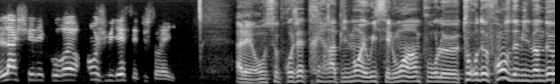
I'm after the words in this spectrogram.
lâcher les coureurs en juillet, c'est du soleil. Allez, on se projette très rapidement, et oui, c'est loin hein, pour le Tour de France 2022.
